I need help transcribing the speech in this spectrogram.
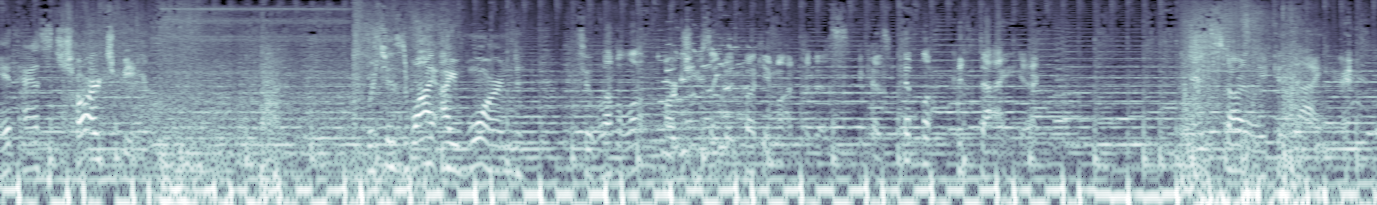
It has charge beam, which is why I warned to level up or choose a good Pokemon for this because Piplup could die here, and Starly could die here.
